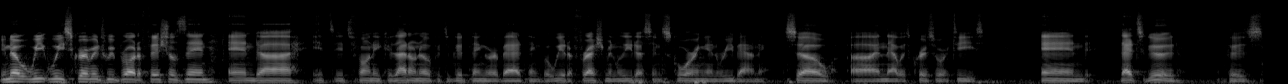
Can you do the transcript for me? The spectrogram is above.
You know, we, we scrimmaged, we brought officials in, and uh, it's, it's funny because I don't know if it's a good thing or a bad thing, but we had a freshman lead us in scoring and rebounding. So, uh, and that was Chris Ortiz. And that's good because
